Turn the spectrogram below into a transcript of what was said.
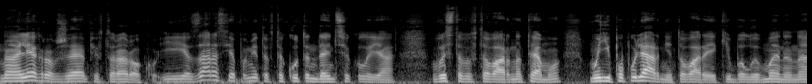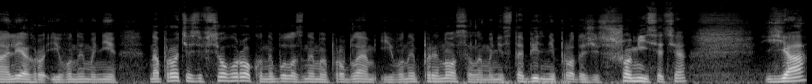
на Allegro вже півтора року. І зараз я помітив таку тенденцію, коли я виставив товар на тему. Мої популярні товари, які були в мене на Allegro, і вони мені на протязі всього року не було з ними проблем, і вони приносили мені стабільні продажі щомісяця. Я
